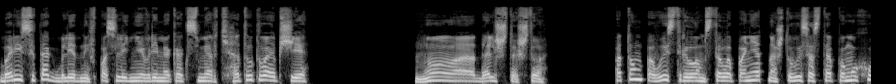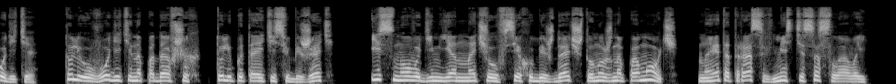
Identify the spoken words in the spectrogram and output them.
Борис и так бледный в последнее время как смерть, а тут вообще. Ну, а дальше-то что? Потом по выстрелам стало понятно, что вы со Остапом уходите. То ли уводите нападавших, то ли пытаетесь убежать. И снова Демьян начал всех убеждать, что нужно помочь, на этот раз вместе со Славой.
